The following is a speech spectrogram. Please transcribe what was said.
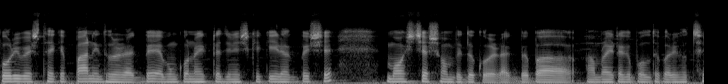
পরিবেশ থেকে পানি ধরে রাখবে এবং কোনো একটা জিনিসকে কী রাখবে? সে ময়শ্চার সমৃদ্ধ করে রাখবে বা আমরা এটাকে বলতে পারি হচ্ছে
